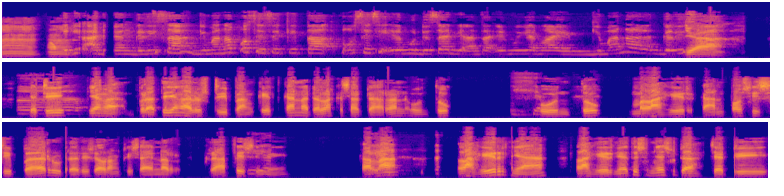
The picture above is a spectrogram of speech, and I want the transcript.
Hmm, hmm. Jadi ada yang gelisah, gimana posisi kita, posisi ilmu desain di antara ilmu yang lain, gimana gelisah? Ya. Uh, Jadi ya nggak berarti yang harus dibangkitkan adalah kesadaran untuk iya. untuk melahirkan posisi baru dari seorang desainer grafis iya. ini. Karena iya lahirnya lahirnya itu sebenarnya sudah jadi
